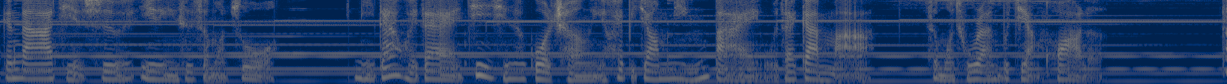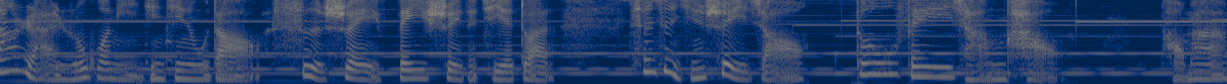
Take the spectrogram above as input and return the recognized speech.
跟大家解释意林是怎么做，你待会在进行的过程也会比较明白我在干嘛，怎么突然不讲话了。然，如果你已经进入到似睡非睡的阶段，甚至已经睡着，都非常好，好吗？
